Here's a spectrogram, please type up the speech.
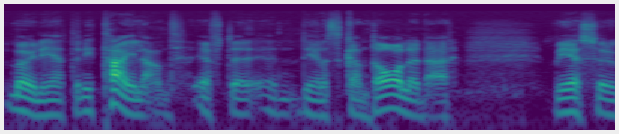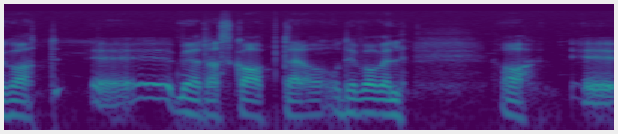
möjligheten i Thailand efter en del skandaler där med surrogatmödraskap. Eh, där och det var väl ja, eh,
